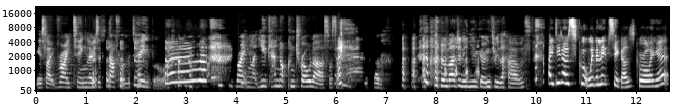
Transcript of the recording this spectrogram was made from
is like writing loads of stuff on the table? writing like, you cannot control us or something. I'm imagining you going through the house. I did. I was sc- with a lipstick. I was scrawling it.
